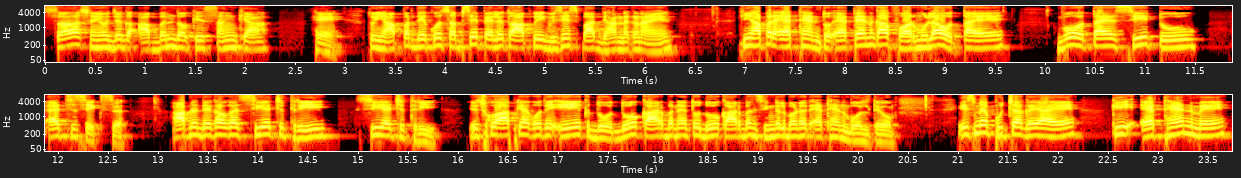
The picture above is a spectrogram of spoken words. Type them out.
सहसंयोजक आबंधों की संख्या है। तो यहाँ पर देखो, सबसे पहले तो आपको एक विशेष बात ध्यान रखना है कि यहाँ पर एथेन तो एथेन का फॉर्मूला होता है, वो होता है सी टू एच सिक्स आपने देखा होगा C H three C H three इसको आप क्या कहते हैं, एक, दो दो कार्बन है तो दो कार्बन सिंगल बॉन्ड है एथेन बोलते हो। इसमें पूछा गया है कि एथेन में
